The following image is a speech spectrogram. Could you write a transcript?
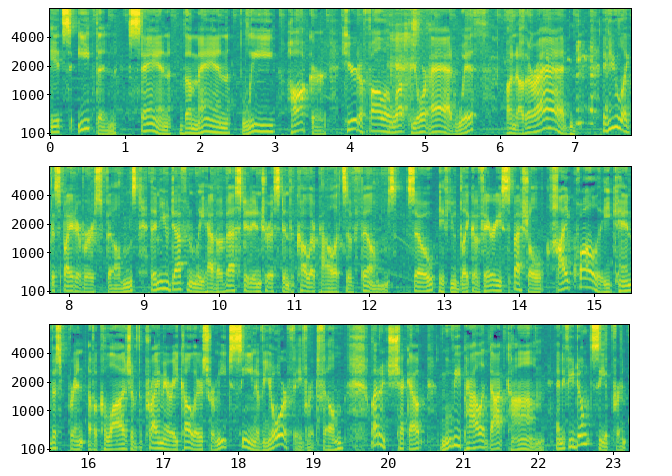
It's Ethan, Stan, the man, Lee Hawker, here to follow up your ad with another ad. if you like the Spider Verse films, then you definitely have a vested interest in the color palettes of films. So, if you'd like a very special, high quality canvas print of a collage of the primary colors from each scene of your favorite film, why don't you check out moviepalette.com? And if you don't see a print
